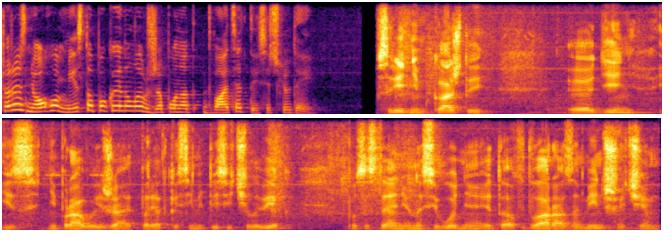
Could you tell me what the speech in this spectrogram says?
Через нього місто покинули вже понад 20 тисяч людей. В среднем каждый э, день из Днепра выезжает порядка 7 тысяч человек. По состоянию на сегодня это в два раза меньше, чем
